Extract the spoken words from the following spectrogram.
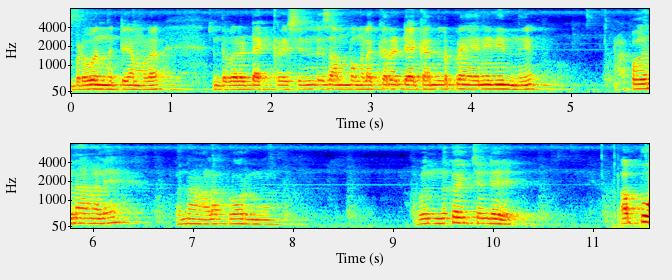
ഇവിടെ വന്നിട്ട് നമ്മളെ എന്താ പറയുക ഡെക്കറേഷനിലെ സംഭവങ്ങളൊക്കെ റെഡിയാക്കാനുള്ള പ്ലാനിൽ നിന്ന് അപ്പോൾ നാളെ അപ്പോൾ നാളെ അപ്പോൾ ഉറങ്ങുക അപ്പോൾ ഇന്ന് കഴിച്ചണ്ടേ? അപ്പോ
